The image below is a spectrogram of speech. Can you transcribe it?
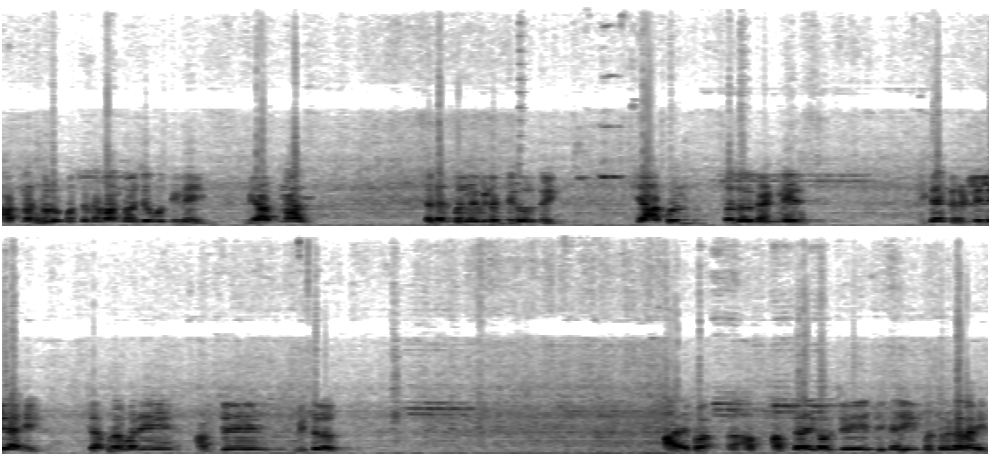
आपल्या सर्व पत्रकार बांधवांच्या वतीने मी आपणास सगळ्यात पहिला विनंती करतोय की आपण सदर घटनेस जी काय घडलेली आहे ज्याप्रमाणे आमचे मित्र आहे आपल्या गावचे जे काही पत्रकार आहेत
